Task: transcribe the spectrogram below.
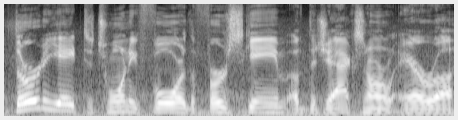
38 to 24, the first game of the Jackson Arnold era.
